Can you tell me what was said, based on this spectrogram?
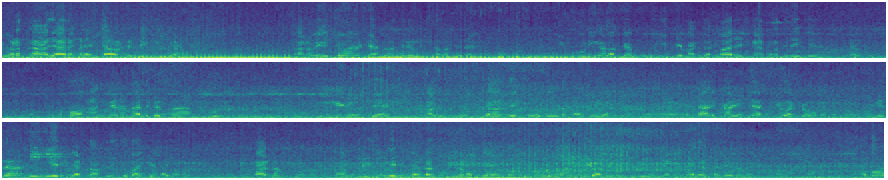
ഇവിടുത്തെ ആചാരങ്ങൾ എല്ലാ വർഷം ലംഘിക്കണം കാരണം ഏറ്റുമാന ക്ഷേത്രത്തിലെ ഉത്സവത്തിന് ഈ കൊടികളൊക്കെ പൂജിച്ച് ഭക്തന്മാർ ക്ഷേത്രത്തിലേക്ക് അപ്പോൾ അങ്ങനെ നൽകുന്ന സ്വീകരിച്ച് അത് പൂജിച്ച് അകത്തേക്ക് കൊണ്ടുവന്ന തന്ത്രിയാണ് എന്നാൽ കഴിഞ്ഞ അഞ്ച് വർഷവും ഇത് സ്വീകരിക്കാൻ തന്ത്രിക്ക് ബാക്കിയുണ്ടായിരുന്നു കാരണം തന്ത്രി സ്വീകരിക്കേണ്ട കുടികളൊക്കെ മന്ത്രി വന്നിട്ട് സ്വീകരിക്കാൻ നേരെ എം എൽ എ അപ്പോൾ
